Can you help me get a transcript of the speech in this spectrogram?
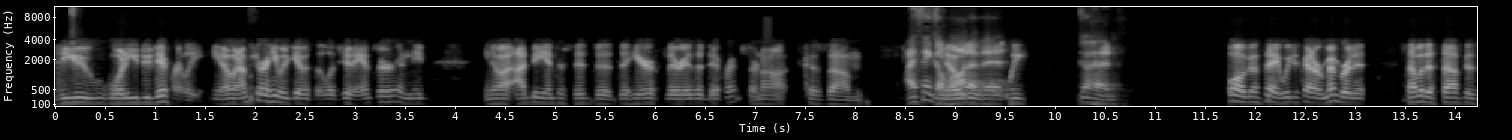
Do you what do you do differently? You know, and I'm sure he would give us a legit answer, and he'd you know, I'd be interested to, to hear if there is a difference or not. Cause, um, I think a know, lot of it, we go ahead. Well, I was to say, we just got to remember that some of this stuff is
